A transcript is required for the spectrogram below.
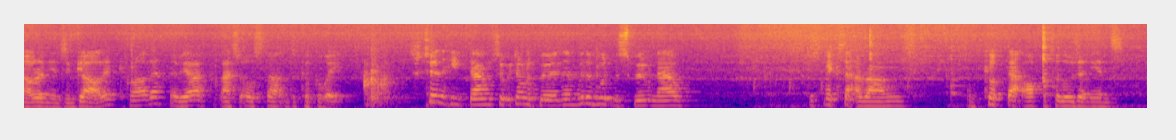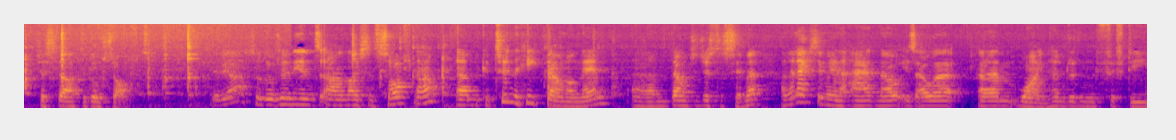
our onions and garlic, rather, there we are, that's all starting to cook away. So turn the heat down so we don't want to burn them with a wooden spoon now, just mix that around and cook that off until those onions just start to go soft. There we are, so those onions are nice and soft now. Um, we can turn the heat down on them, um, down to just a simmer. And the next thing we're going to add now is our um, wine, 150,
